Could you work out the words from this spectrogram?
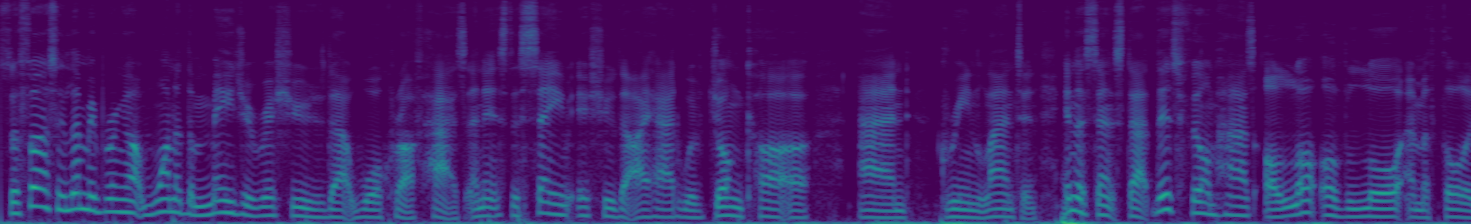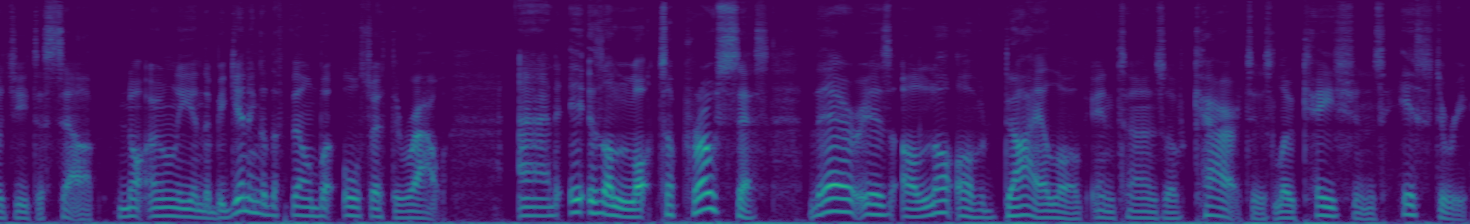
So, firstly, let me bring up one of the major issues that Warcraft has, and it's the same issue that I had with John Carter and Green Lantern, in the sense that this film has a lot of lore and mythology to set up, not only in the beginning of the film but also throughout. And it is a lot to process. There is a lot of dialogue in terms of characters, locations, history,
